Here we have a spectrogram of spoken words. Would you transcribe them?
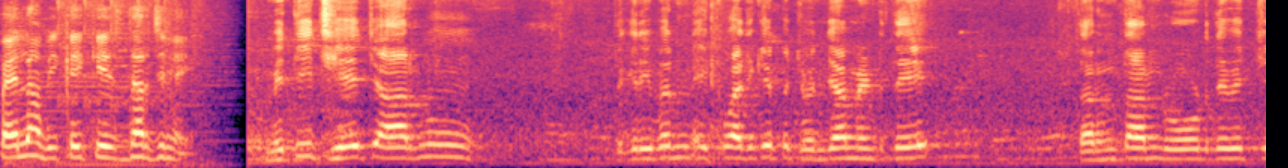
ਪਹਿਲਾਂ ਵੀ ਕਈ ਕੇਸ ਦਰਜ ਨੇ। ਮਿਤੀ 6/4 ਨੂੰ ਤਕਰੀਬਨ 1:55 ਮਿੰਟ ਤੇ ਤਰਨਤਾਰਨ ਰੋਡ ਦੇ ਵਿੱਚ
